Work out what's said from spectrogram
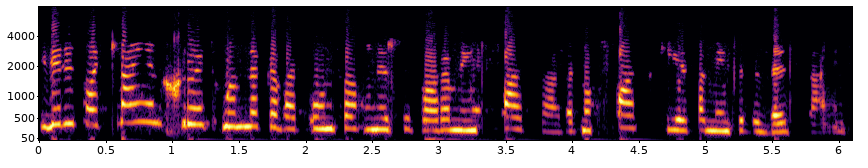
Jy weet dis daai klein en groot oomblikke wat ons van ondersoekbare mense vashou, wat nog vaskleef van mense bewustheid.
